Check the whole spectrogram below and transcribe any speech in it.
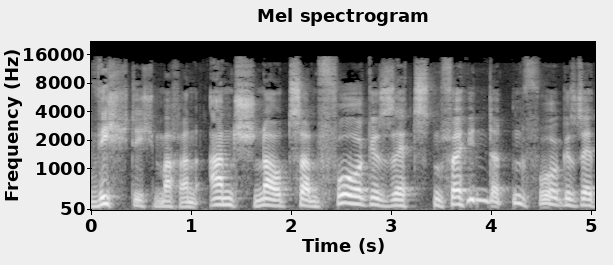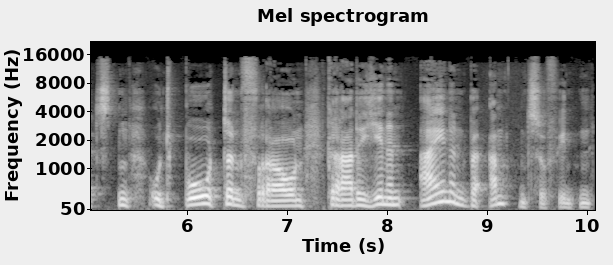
Wichtigmachern, Anschnauzern, Vorgesetzten, verhinderten Vorgesetzten und Botenfrauen, gerade jenen einen Beamten zu finden,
